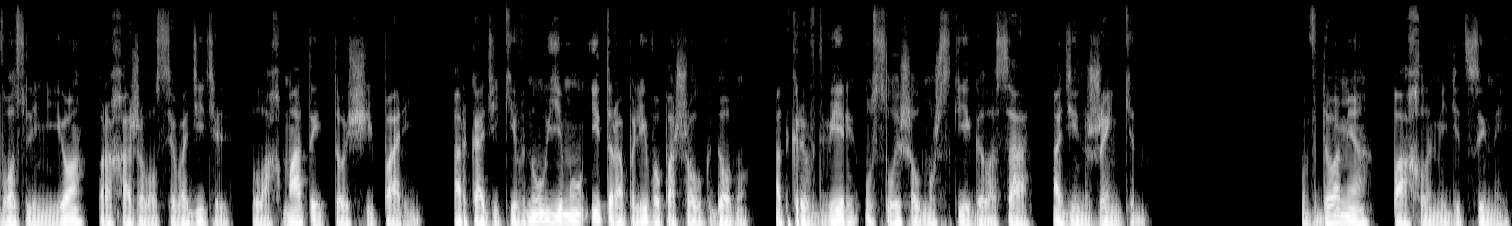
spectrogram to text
Возле нее прохаживался водитель, лохматый, тощий парень. Аркадий кивнул ему и торопливо пошел к дому. Открыв дверь, услышал мужские голоса, один Женькин. В доме пахло медициной.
